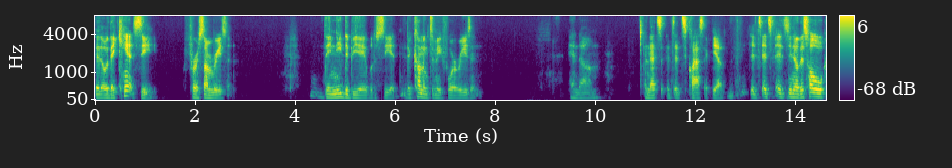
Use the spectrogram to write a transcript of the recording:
that or they can't see for some reason? They need to be able to see it. They're coming to me for a reason. And um and that's it's it's classic. Yeah. It's it's it's you know this whole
